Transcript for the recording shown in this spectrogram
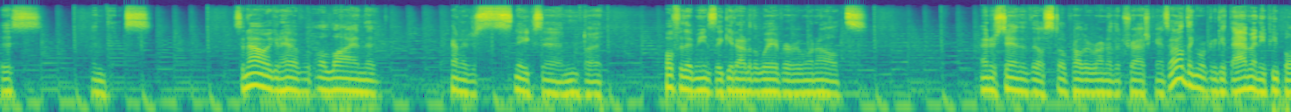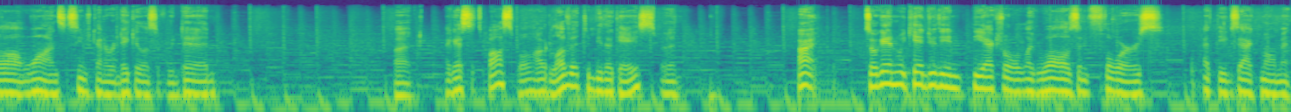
this, and this. So now we can have a line that kind of just snakes in, but hopefully that means they get out of the way of everyone else. I understand that they'll still probably run to the trash cans. I don't think we're going to get that many people all at once. It seems kind of ridiculous if we did. But I guess it's possible. I would love it to be the case, but... Alright. So again, we can't do the, the actual like walls and floors at the exact moment,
